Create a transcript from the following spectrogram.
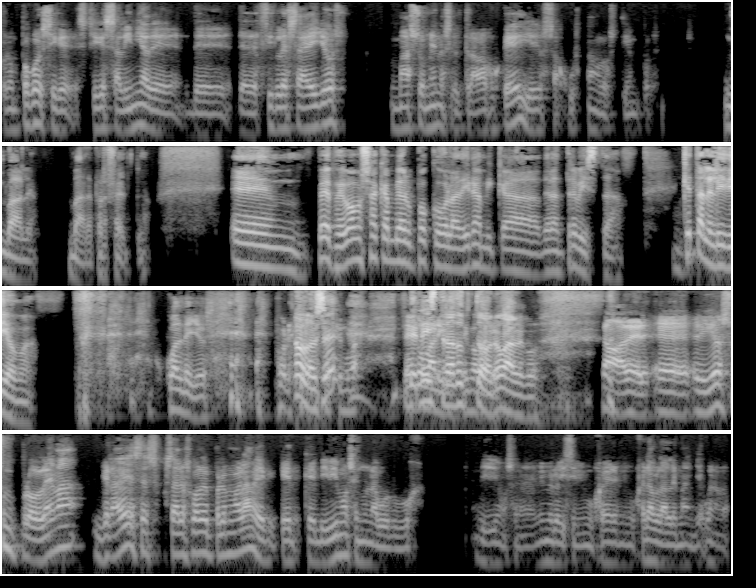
pero un poco sigue, sigue esa línea de, de- de decirles a ellos más o menos el trabajo que hay y ellos ajustan los tiempos. Vale, vale, perfecto. Eh, Pepe, vamos a cambiar un poco la dinámica de la entrevista. ¿Qué tal el idioma? ¿Cuál de ellos? No lo sé. tengo- tengo ¿Tenéis varios, traductor o algo? No, a ver, eh, el idioma es un problema grave. ¿Sabes cuál es el problema grave? Que, que vivimos en una burbuja. Vivimos en, a mí me lo dice mi mujer. Mi mujer habla alemán. ya- Bueno,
